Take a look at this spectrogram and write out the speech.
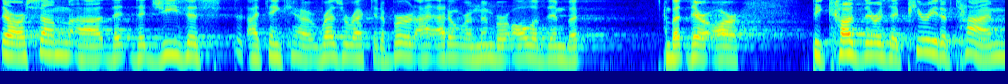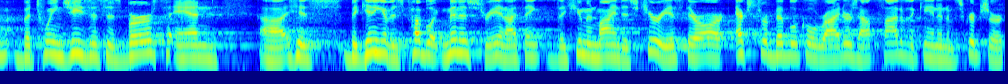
there are some uh, that, that Jesus, I think, uh, resurrected a bird. I, I don't remember all of them, but, but there are, because there is a period of time between Jesus' birth and uh, his beginning of his public ministry, and I think the human mind is curious, there are extra biblical writers outside of the canon of Scripture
